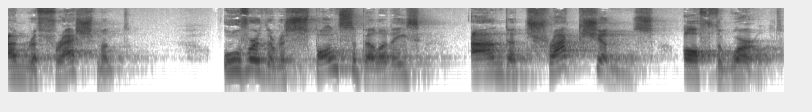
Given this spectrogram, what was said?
and refreshment over the responsibilities and attractions of the world.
